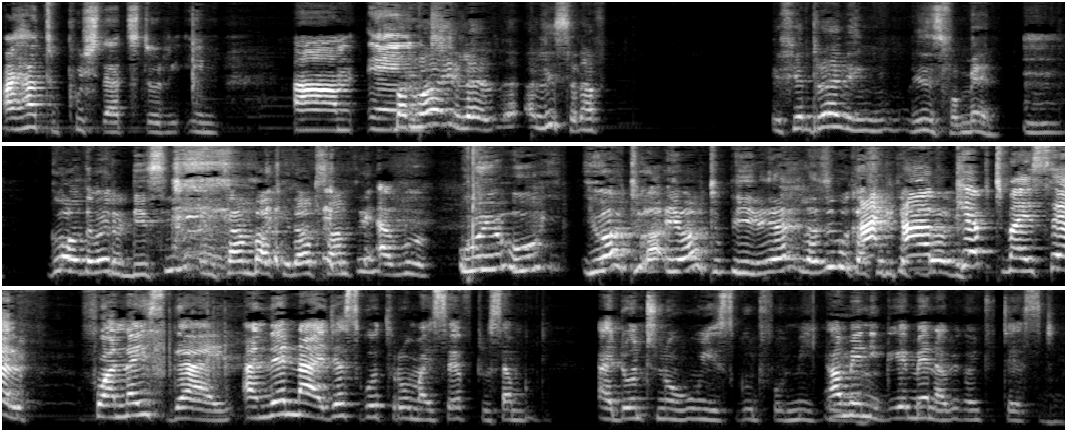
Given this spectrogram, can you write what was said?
I had to push that story in. Um, and But why? Listen, I've- if you're driving, this is for men. Mm. Go all the way to DC and come back without something. Abu, We, we, you have to, you have to be. Yeah, lazima ukasirike I've kidogo. kept myself for a nice guy, and then I just go throw myself to somebody. I don't know who is good for me. How yeah. many gay men are we going to test? Mm.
